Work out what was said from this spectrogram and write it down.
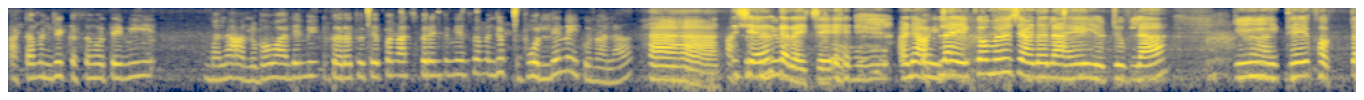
आता म्हणजे कसं होते मी मला अनुभव आले मी करत होते पण आजपर्यंत मी असं म्हणजे बोलले नाही कुणाला. हा हा. ते असं शेअर तुम्ही करायचे. हो आणि आपला पहिले. एकमेव चॅनल आहे युट्यूबला की हा. इथे फक्त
